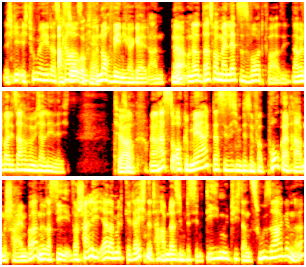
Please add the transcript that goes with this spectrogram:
Ich, ich tue mir hier das Ach so, Chaos nicht okay. für noch weniger Geld an. Ne? Ja. Und das war mein letztes Wort quasi. Damit war die Sache für mich erledigt. tja. So. Und dann hast du auch gemerkt, dass sie sich ein bisschen verpokert haben, scheinbar, ne? dass sie wahrscheinlich eher damit gerechnet haben, dass ich ein bisschen demütig dann zusage, ne?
